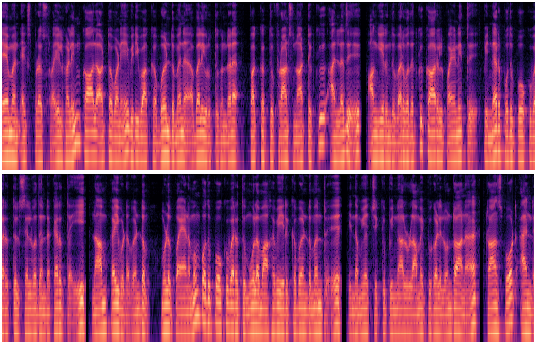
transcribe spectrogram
லேமன் எக்ஸ்பிரஸ் ரயில்களின் கால அட்டவணையை விரிவாக்க வேண்டும் என வலியுறுத்துகின்றன. பக்கத்து பிரான்ஸ் நாட்டுக்கு அல்லது அங்கிருந்து வருவதற்கு காரில் பயணித்து பின்னர் பொது போக்குவரத்தில் செல்வதென்ற கருத்தை நாம் கைவிட வேண்டும். முழு பயணமும் பொது போக்குவரத்து மூலமாகவே இருக்க வேண்டும் என்று இந்த முயற்சிக்கு பின்னால் உள்ள அமைப்புகளில் ஒன்றான டிரான்ஸ்போர்ட் அண்ட்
